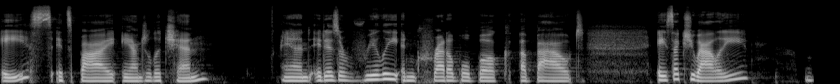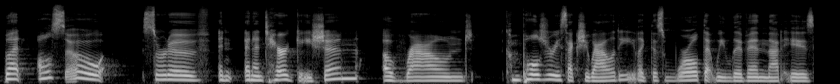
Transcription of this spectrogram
Ace. It's by Angela Chen. And it is a really incredible book about asexuality, but also sort of an, an interrogation around compulsory sexuality, like this world that we live in that is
